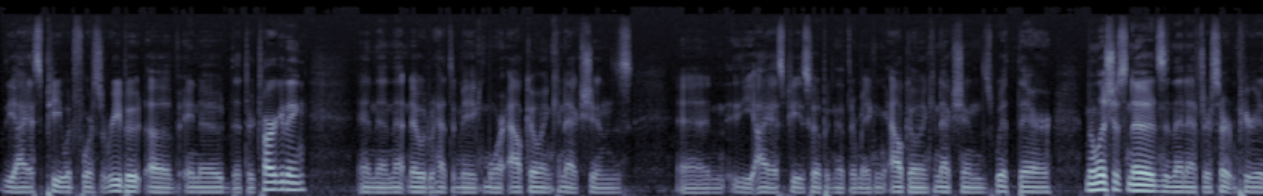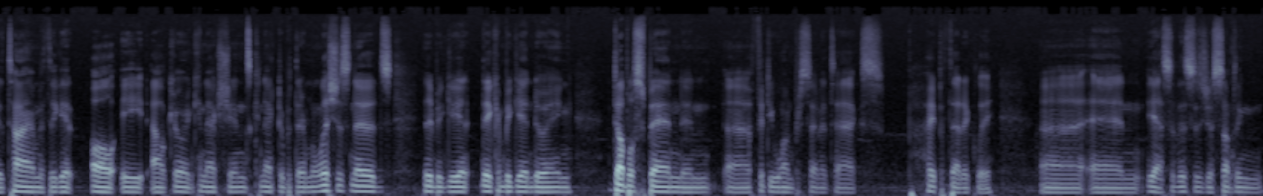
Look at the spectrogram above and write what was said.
The ISP would force a reboot of a node that they're targeting, and then that node would have to make more outgoing connections. And the ISP is hoping that they're making outgoing connections with their malicious nodes, and then after a certain period of time, if they get all eight outgoing connections connected with their malicious nodes, they begin they can begin doing double spend and uh, 51% attacks, hypothetically. Uh, and yeah, so this is just something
